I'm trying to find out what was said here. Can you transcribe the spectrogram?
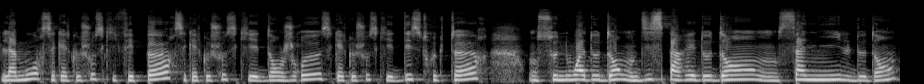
l'amour, c'est quelque chose qui fait peur, c'est quelque chose qui est dangereux, c'est quelque chose qui est destructeur. On se noie dedans, on disparaît dedans, on s'annihile dedans.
